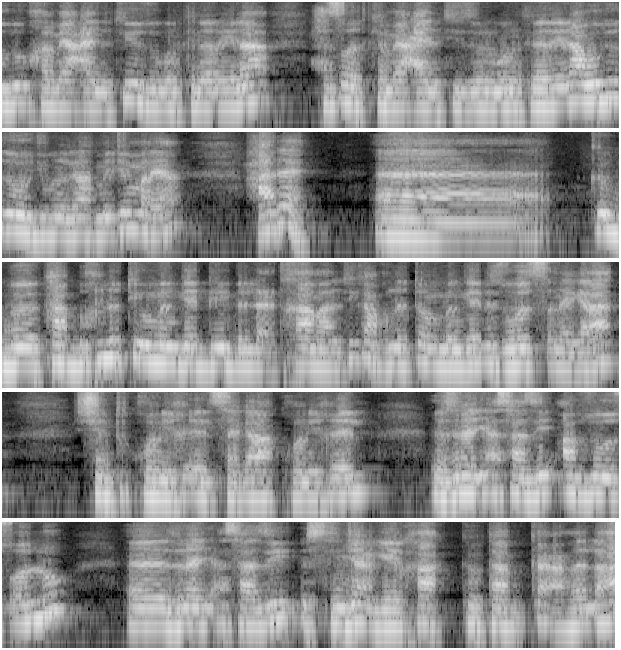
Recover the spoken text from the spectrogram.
ውዱእ ከመይ ዓይነት እዩ እዚ እውን ክንርኢ ኢና ሕጽበት ከመይ ዓይነት እዩ ዝብል እውን ክንርኢ ኢና ውዱእ ዘወጅቡ ነገራት መጀመርያ ሓደ ብ ካብ ብክልቲኡ መንገዲ ብልዕትኻ ማለት እዩ ካብ ክልተኦም መንገዲ ዝወጽእ ነገራት ሽንቲ ክኾን ይኽእል ሰገራ ክኾን ይኽእል እዚ ነጃሳ እዚ ኣብ ዝወጽኦሉ እዚ ነጃሳ እዚ እስትንጃእ ገይርኻ ክተብቅዕ ከለኻ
